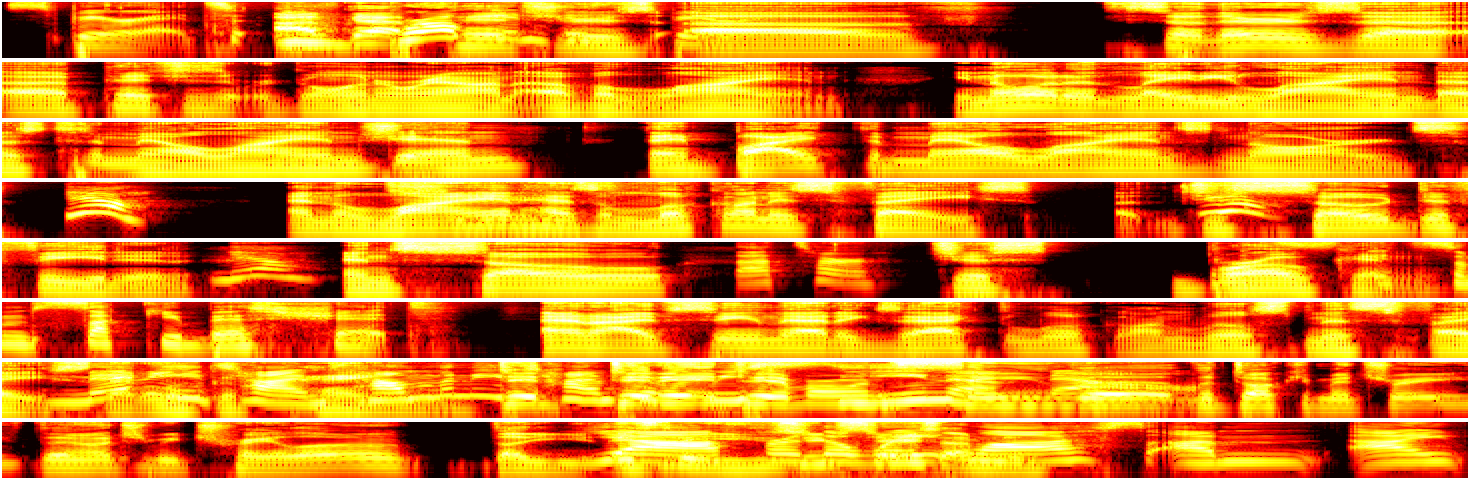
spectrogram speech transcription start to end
spirit. I've You've got pictures of so there's uh, uh, pictures that were going around of a lion. You know what a lady lion does to the male lion, Jen? They bite the male lion's nards. Yeah. And the lion Jeez. has a look on his face, uh, just so defeated yeah, and so that's her. just broken. It's some succubus shit. and I've seen that exact look on Will Smith's face. that Many look of times. How pain. many did, times did, have it, we did everyone seen see him the, now? the documentary, the OGB trailer? The, is yeah, the for YouTube the series? weight I mean, loss. I'm I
